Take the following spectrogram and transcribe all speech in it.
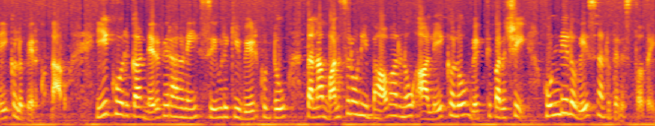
లేఖలో పేర్కొన్నారు. ఈ కోరిక నెరవేరాలని శివుడికి వేడుకుంటూ తన మనసులోని భావాలను ఆ లేఖలో వ్యక్తిపరిచి హుండీలో వేసినట్లు తెలుస్తోంది.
